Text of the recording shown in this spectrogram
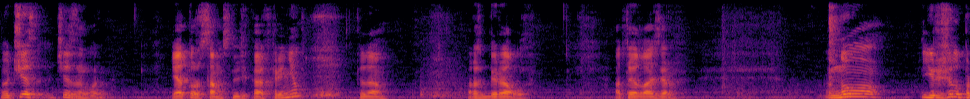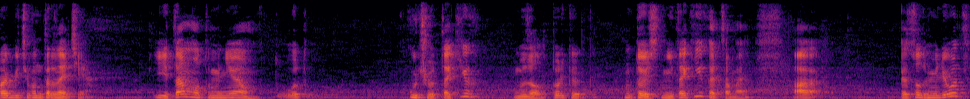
Ну, честно, честно говорю, я тоже сам слегка охренел, когда разбирал АТ лазер. Но и решил пробить в интернете. И там вот у меня вот кучу вот таких выдал, только, ну то есть не таких, это самое, а 500 милливатт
